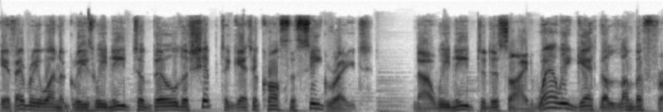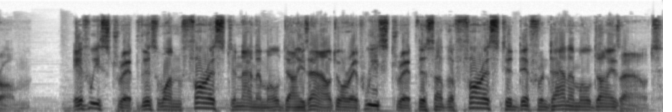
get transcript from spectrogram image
If everyone agrees we need to build a ship to get across the sea great. Now we need to decide where we get the lumber from. If we strip this one forest an animal dies out or if we strip this other forest a different animal dies out.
